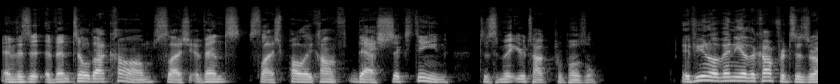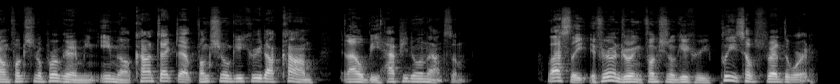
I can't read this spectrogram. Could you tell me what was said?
and visit eventil.com slash events slash polyconf-16 to submit your talk proposal. If you know of any other conferences around functional programming, email contact at functionalgeekery.com and I will be happy to announce them. Lastly, if you're enjoying Functional Geekery, please help spread the word.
